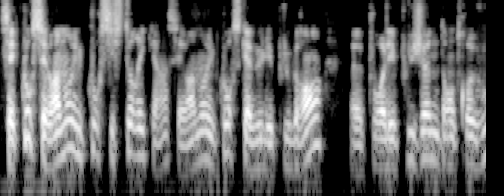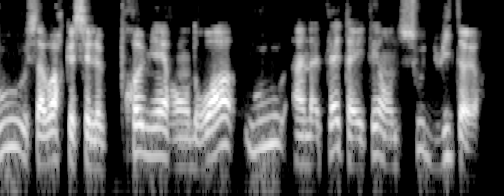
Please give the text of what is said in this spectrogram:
cette course, c'est vraiment une course historique. Hein. c'est vraiment une course qui a vu les plus grands. Euh, pour les plus jeunes d'entre vous, savoir que c'est le premier endroit où un athlète a été en dessous de 8 heures.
